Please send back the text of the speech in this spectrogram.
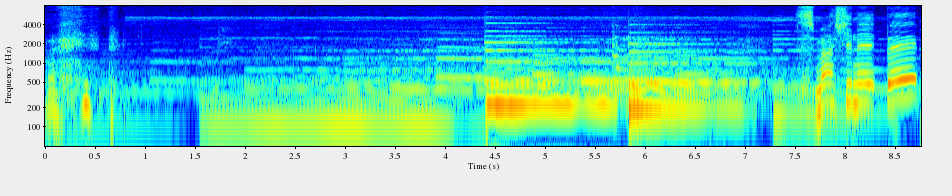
smashing it, babe.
